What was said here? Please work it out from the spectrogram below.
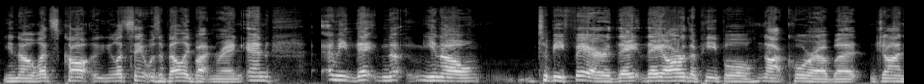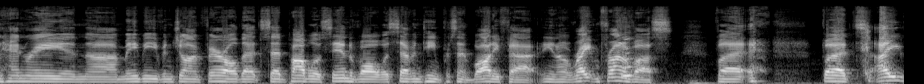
you know, let's call, let's say it was a belly button ring. And I mean, they, you know, to be fair, they, they are the people, not Cora, but John Henry and uh, maybe even John Farrell that said Pablo Sandoval was 17% body fat, you know, right in front of us. But, but I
